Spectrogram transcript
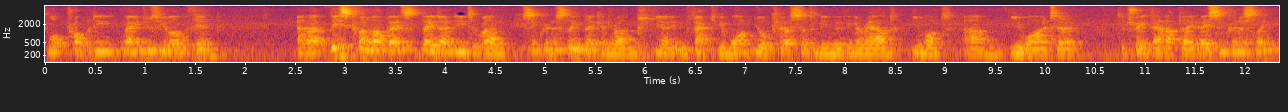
what property ranges you are within. Uh, these kind of updates, they don't need to run synchronously. They can run, you know, in fact, you want your cursor to be moving around. You want um, UI to, to treat that update asynchronously.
